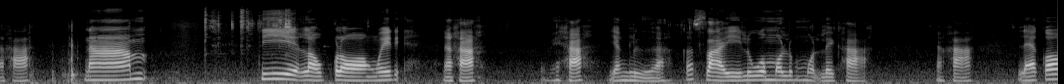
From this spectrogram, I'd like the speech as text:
นะคะ น้ำที่เรากรองไว้นะคะ เห็นไหมคะ ยังเหลือก็ใส่รวมหมดเลยค่ะนะคะ แล้วก็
